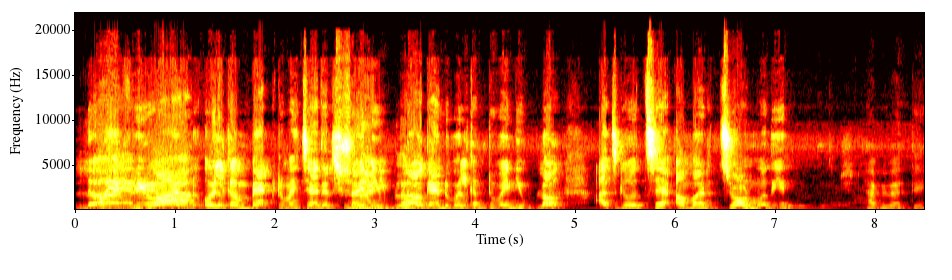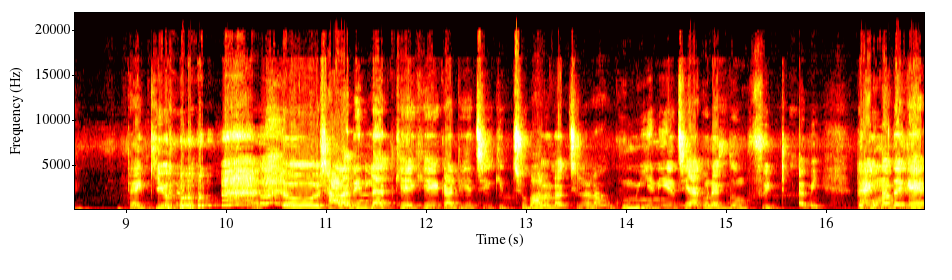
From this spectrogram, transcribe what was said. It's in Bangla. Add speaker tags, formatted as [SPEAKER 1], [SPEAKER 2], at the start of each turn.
[SPEAKER 1] Hello everyone welcome back to my channel Sonaini blog and welcome to my new blog আজকে হচ্ছে আমার জন্মদিন।
[SPEAKER 2] হ্যাপি বার্থডে
[SPEAKER 1] থ্যাংক ইউ তো সারাদিন ল্যাদ খেয়ে খেয়ে কাটিয়েছি কিচ্ছু ভালো লাগছিল না ঘুমিয়ে নিয়েছি এখন একদম ফিট আমি।
[SPEAKER 2] একদম
[SPEAKER 1] থেকে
